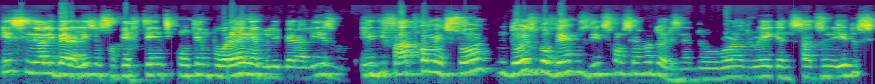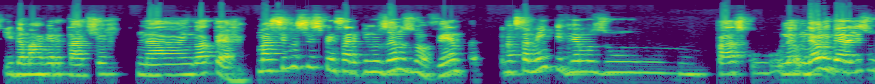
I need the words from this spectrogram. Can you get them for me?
esse neoliberalismo, essa vertente contemporânea do liberalismo, ele de fato começou em dois governos ditos conservadores, né, do Ronald Reagan nos Estados Unidos e da Margaret Thatcher na Inglaterra. Mas se vocês pensarem que nos anos 90, nós também tivemos um básico, o neoliberalismo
